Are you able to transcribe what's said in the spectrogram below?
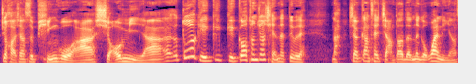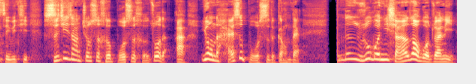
就好像是苹果啊、小米啊，都要给给给高通交钱的，对不对？那像刚才讲到的那个万里扬 CVT，实际上就是和博士合作的啊，用的还是博士的钢带。那如果你想要绕过专利，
